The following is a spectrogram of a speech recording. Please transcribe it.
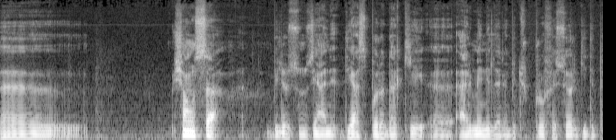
Ee, şansa biliyorsunuz yani diasporadaki e, Ermenilere bir Türk profesör gidip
